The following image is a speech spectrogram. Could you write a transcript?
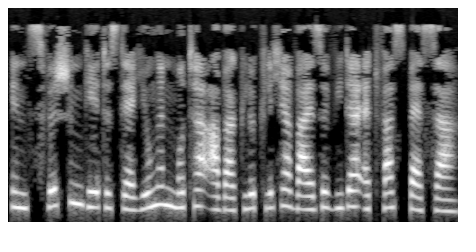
Inzwischen geht es der jungen Mutter aber glücklicherweise wieder etwas besser.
